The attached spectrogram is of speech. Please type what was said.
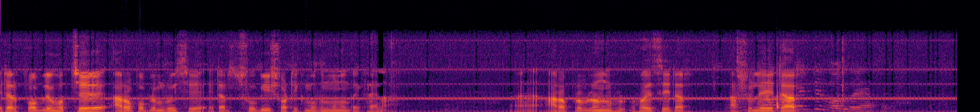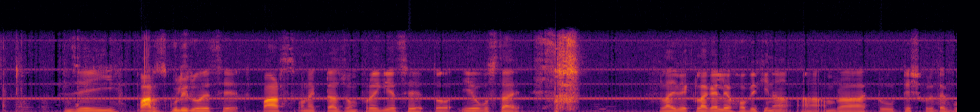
এটার প্রবলেম হচ্ছে আরও প্রবলেম রয়েছে। এটার ছবি সঠিক মতন মনে দেখায় না। আরও প্রবলেম হয়েছে এটার। আসলে এটার যেই পার্টসগুলি রয়েছে পার্টস অনেকটা জম পড়ে গিয়েছে। তো এই অবস্থায় ফ্লাইব্যাক লাগাইলে হবে কি না আমরা একটু টেস্ট করে দেখব।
